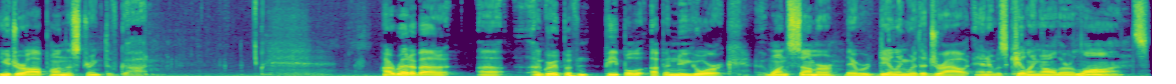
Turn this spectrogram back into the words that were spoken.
you draw upon the strength of God. I read about a, a group of people up in New York one summer. They were dealing with a drought and it was killing all their lawns.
